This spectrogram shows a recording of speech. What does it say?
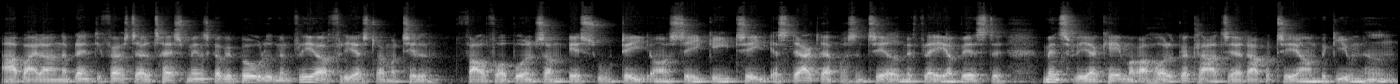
Arbejderen er blandt de første 50 mennesker ved bålet, men flere og flere strømmer til. Fagforbund som SUD og CGT er stærkt repræsenteret med flag og veste, mens flere kamerahold gør klar til at rapportere om begivenheden.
